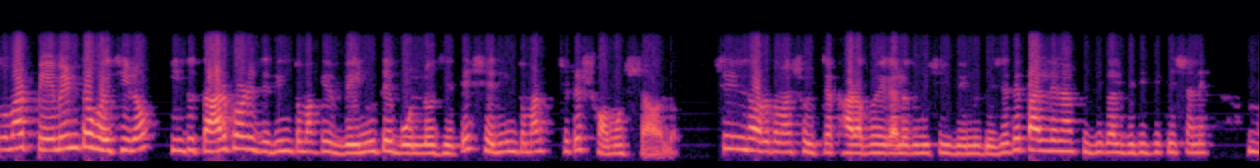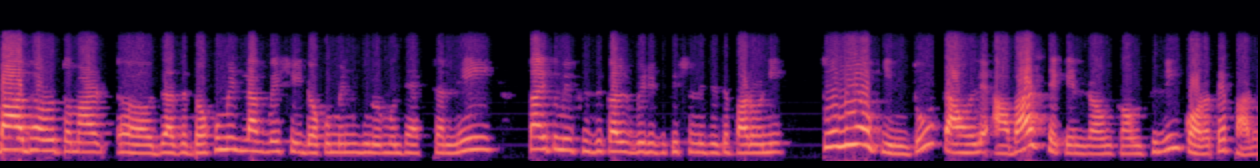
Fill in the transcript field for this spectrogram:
তোমার পেমেন্টও হয়েছিল, কিন্তু তারপরে যেদিন তোমাকে ভেনুতে বলল যেতে, সেদিন তোমার সেটা সমস্যা হলো। সেদিন ধরো তোমার শরীরটা খারাপ হয়ে গেল, তুমি সেই ভেনুতে যেতে পারলে না ফিজিক্যাল ভেরিফিকেশনে বা ধরো তোমার যা যা ডকুমেন্ট লাগবে সেই ডকুমেন্টগুলোর মধ্যে একটা নেই, তাই তুমি ফিজিক্যাল ভেরিফিকেশনে যেতে পারোনি। তুমিও কিন্তু তাহলে আবার সেকেন্ড রাউন্ড কাউন্সিলিং করাতে পারো,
